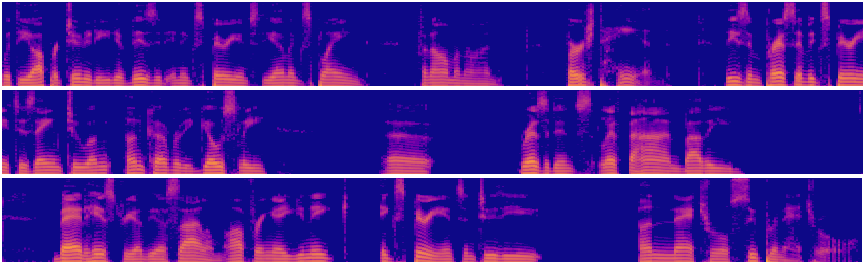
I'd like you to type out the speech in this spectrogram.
with the opportunity to visit and experience the unexplained phenomenon firsthand. These impressive experiences aim to un- uncover the ghostly uh, residents left behind by the bad history of the asylum, offering a unique experience into the unnatural supernatural.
